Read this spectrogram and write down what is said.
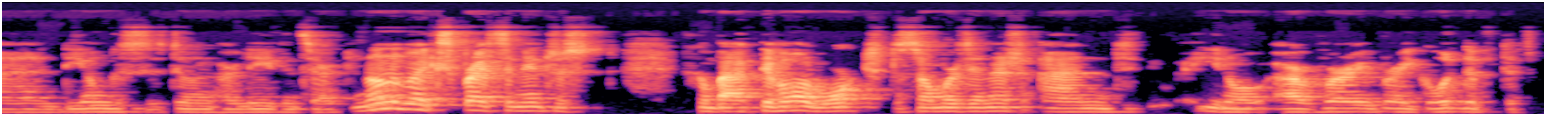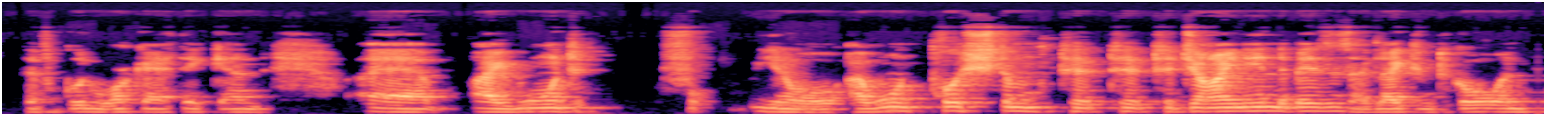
and the youngest is doing her leaving cert. None of them expressed an interest to come back. They've all worked the summers in it, and you know are very very good. They've, they've, they've a good work ethic, and uh, I won't you know I won't push them to, to to join in the business. I'd like them to go and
